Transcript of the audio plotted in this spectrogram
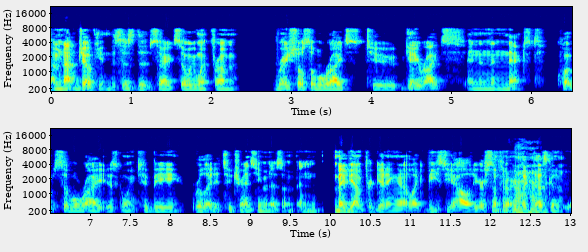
i'm not joking. This is the so we went from racial civil rights to gay rights and then the next quote civil right is going to be related to transhumanism and maybe i'm forgetting uh, like bestiality or something like that's going to be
